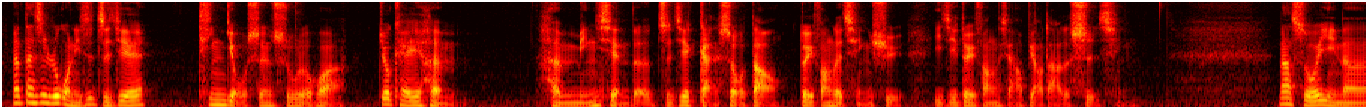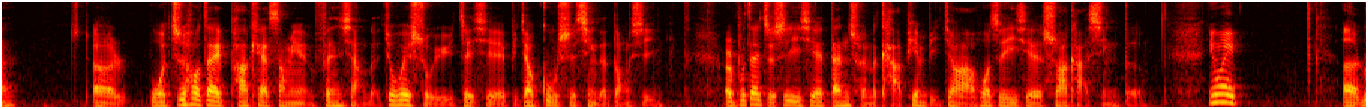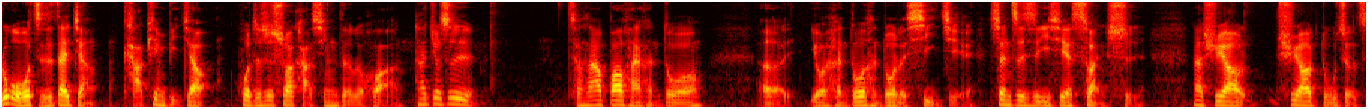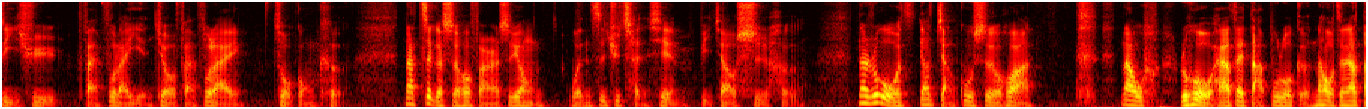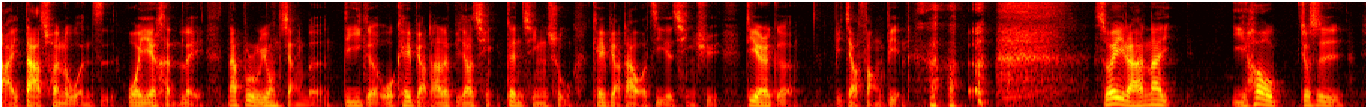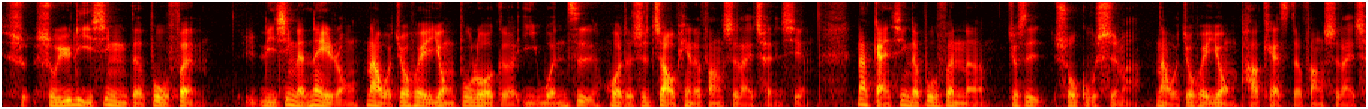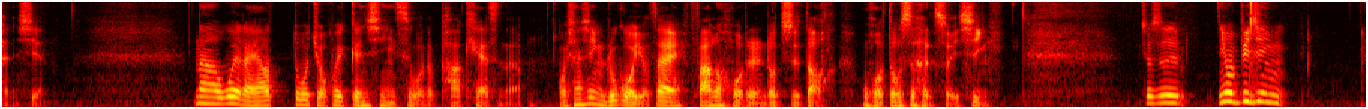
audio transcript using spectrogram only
那但是如果你是直接听有声书的话，就可以很很明显的直接感受到对方的情绪以及对方想要表达的事情。那所以呢，呃。我之后在 Podcast 上面分享的，就会属于这些比较故事性的东西，而不再只是一些单纯的卡片比较啊，或是一些刷卡心得。因为，呃，如果我只是在讲卡片比较或者是刷卡心得的话，它就是常常要包含很多，呃，有很多很多的细节，甚至是一些算式，那需要需要读者自己去反复来研究，反复来做功课。那这个时候反而是用文字去呈现比较适合。那如果我要讲故事的话，那我如果我还要再打部落格，那我真的要打一大串的文字，我也很累。那不如用讲的。第一个，我可以表达的比较清更清楚，可以表达我自己的情绪；第二个，比较方便。所以啦，那以后就是属属于理性的部分。理性的内容，那我就会用部落格以文字或者是照片的方式来呈现。那感性的部分呢，就是说故事嘛，那我就会用 podcast 的方式来呈现。那未来要多久会更新一次我的 podcast 呢？我相信如果有在 follow 我的人都知道，我都是很随性，就是因为毕竟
